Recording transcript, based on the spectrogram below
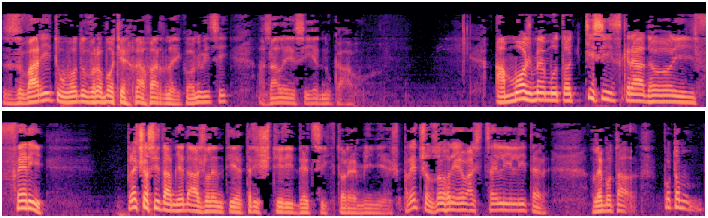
zvarí tú vodu v robote na varnej konvici a zaleje si jednu kávu. A môžeme mu to tisíckrát hovoriť, Ferry, prečo si tam nedáš len tie 3-4 deci, ktoré minieš? Prečo zohrievaš celý liter? Lebo tá, potom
